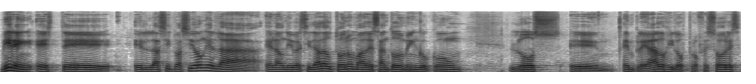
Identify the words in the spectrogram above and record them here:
Miren, este, la situación en la, en la Universidad Autónoma de Santo Domingo con los eh, empleados y los profesores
